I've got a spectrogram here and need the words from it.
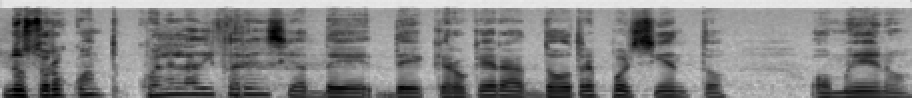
Nosotros, ¿cuánto, ¿cuál es la diferencia de, de creo que era 2 o 3% o menos?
